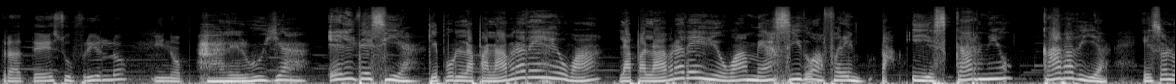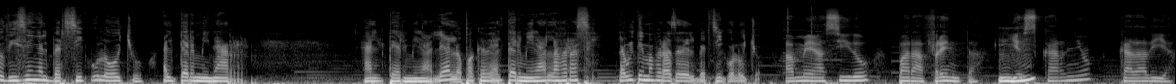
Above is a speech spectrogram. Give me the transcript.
Traté de sufrirlo y no. Aleluya. él decía que por la palabra de Jehová, la palabra de Jehová me ha sido afrenta y escarnio cada día. Eso lo dice en el versículo 8, al terminar. Al terminar, léalo para que vea al terminar la frase, la última frase del versículo 8. Me ha sido para afrenta y escarnio cada día.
